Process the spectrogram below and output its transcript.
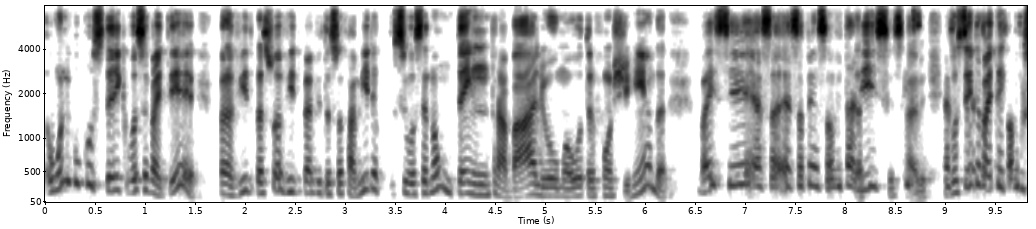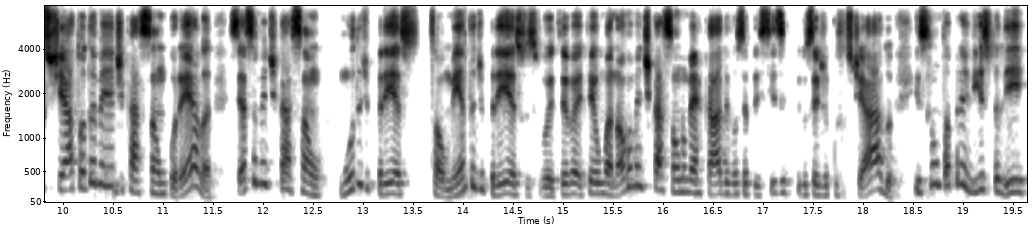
o único custeio que você vai ter para a vida, para sua vida, para a vida da sua família, se você não tem um trabalho ou uma outra fonte de renda, vai ser essa, essa pensão vitalícia, sabe? Você ainda vai ter que custear toda a medicação por ela. Se essa medicação muda de preço, aumenta de preço, se você vai ter uma nova medicação no mercado e você precisa que seja custeado, isso não está previsto ali.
